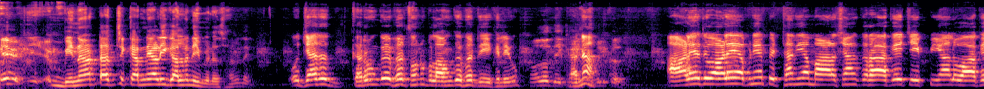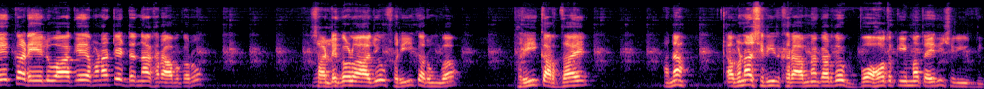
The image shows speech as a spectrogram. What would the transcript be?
ਇਹ ਬਿਨਾ ਟੱਚ ਕਰਨ ਵਾਲੀ ਗੱਲ ਨਹੀਂ ਮੈਨੂੰ ਸਮਝ ਲੱਗੀ। ਉਹ ਜਦ ਕਰੋਗੇ ਫਿਰ ਤੁਹਾਨੂੰ ਬੁਲਾਉਂਗੇ ਫਿਰ ਦੇਖ ਲਿਓ। ਉਦੋਂ ਹੈ ਨਾ? ਬਿਲਕੁਲ। ਆਲੇ ਦੁਆਲੇ ਆਪਣੀਆਂ ਪਿੱਠਾਂ ਦੀਆਂ ਮਾਲਸ਼ਾਂ ਕਰਾ ਕੇ ਚੇਪੀਆਂ ਲਵਾ ਕੇ ਘੜੇ ਲਵਾ ਕੇ ਆਪਣਾ ਢਿੱਡ ਨਾ ਖਰਾਬ ਕਰੋ। ਸਾਡੇ ਕੋਲ ਆ ਜਾਓ ਫ੍ਰੀ ਕਰੂੰਗਾ। ਫ੍ਰੀ ਕਰਦਾ ਏ ਹਨਾ ਆਪਣਾ ਸਰੀਰ ਖਰਾਬ ਨਾ ਕਰ ਦਿਓ ਬਹੁਤ ਕੀਮਤ ਹੈ ਇਹਦੀ ਸਰੀਰ ਦੀ।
